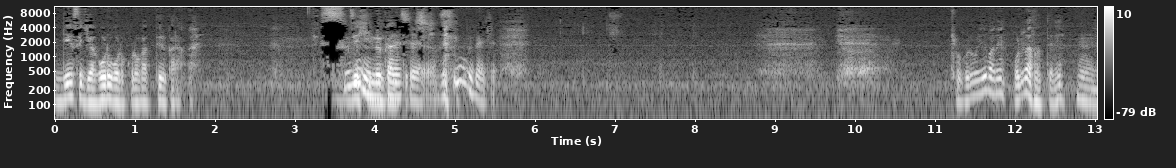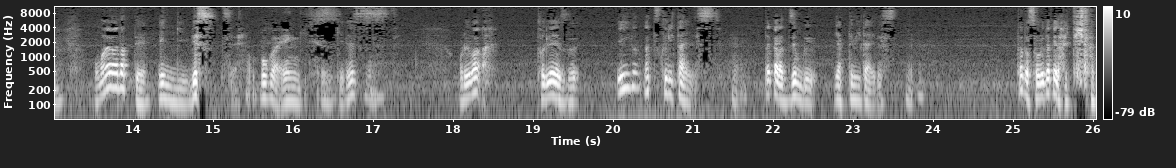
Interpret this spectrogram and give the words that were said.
うん。原石がゴロゴロ転がってるから。すぐに抜かれちゃうよ。すぐ抜かれちゃう。極論言えばね、俺らなんてね、うん。お前はだって演技ですって。僕は演技で演す。技です。俺は、とりあえず映画が作りたいです。だから全部やってみたいです。うんただそれだけで入ってきた。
